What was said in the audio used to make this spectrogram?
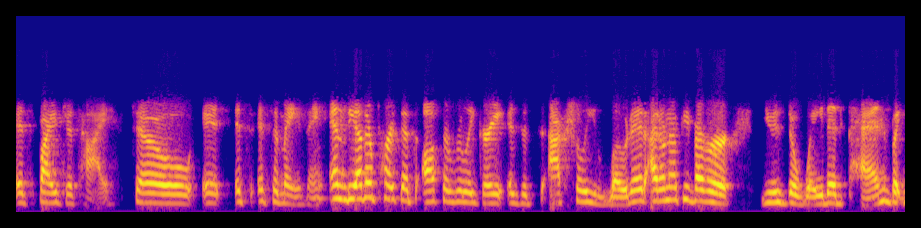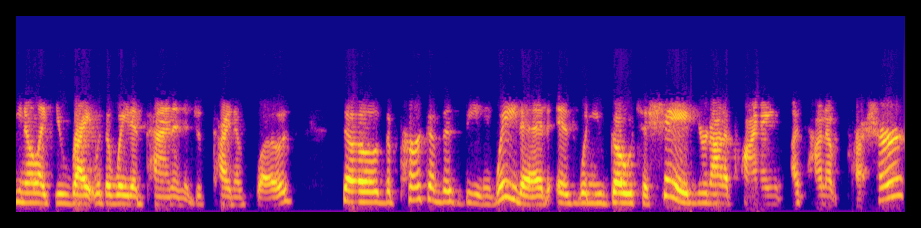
It's by Jatai. So it, it's it's amazing. And the other part that's also really great is it's actually loaded. I don't know if you've ever used a weighted pen, but you know, like you write with a weighted pen and it just kind of flows. So the perk of this being weighted is when you go to shave, you're not applying a ton of pressure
